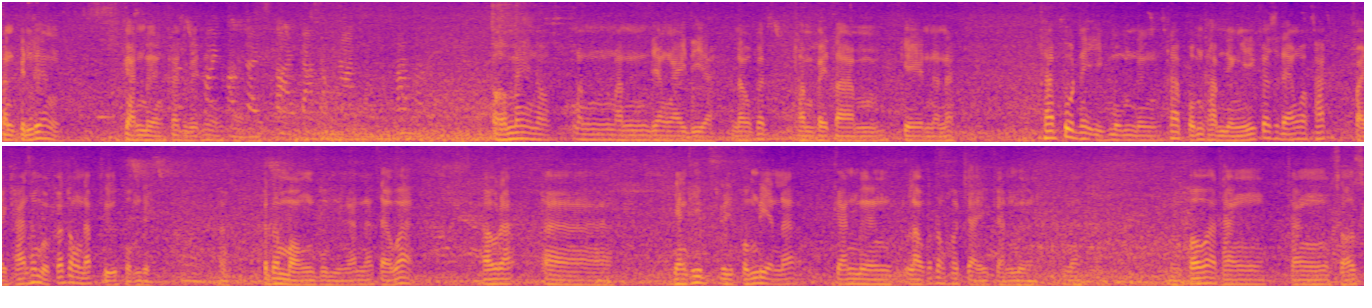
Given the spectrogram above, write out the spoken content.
มันเป็นเรื่องการเมืองก็จะเป็นไม่เรื่องเข้าใจสไตล์การทำงานของท่านอะไรอย่างเงี้ยเออไม่เนาะมันมันยังไงเดียเราก็ทำไปตามเกณฑ์นะนะถ้าพูดในอีกมุมหนึ่งถ้าผมทำอย่างนี้ก็แสดงว่าพักฝ่ายค้านทั้งหมดก็ต้องนับถือผมดิ ครับ ก็ต้องมองมุมอย่างนั้นนะแต่ว่าเอาละเอ่ออย่างที่ผมเรียนแล้ว การเมืองเราก็ต้องเข้าใจการเมืองนะเพราะว่าทางทางสส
